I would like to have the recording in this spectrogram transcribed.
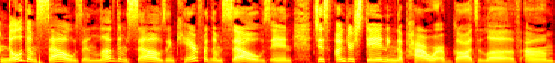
know themselves and love themselves and care for themselves and just understanding the power of God's love. Um,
